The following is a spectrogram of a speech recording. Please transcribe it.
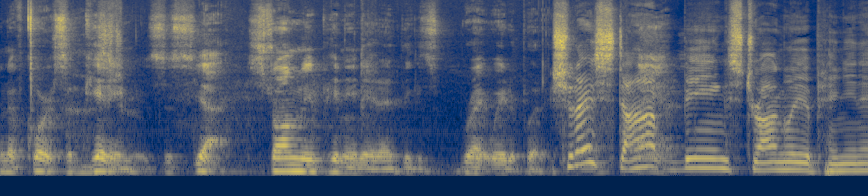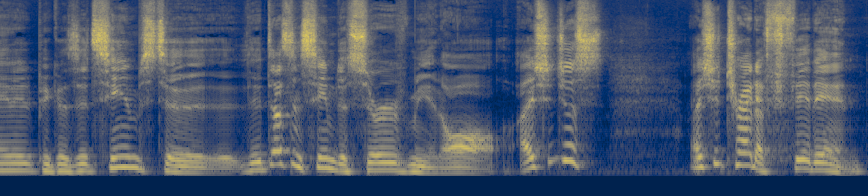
And of course, I'm kidding. It's just yeah, strongly opinionated. I think it's the right way to put it. Should I stop being strongly opinionated because it seems to it doesn't seem to serve me at all. I should just I should try to fit in.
